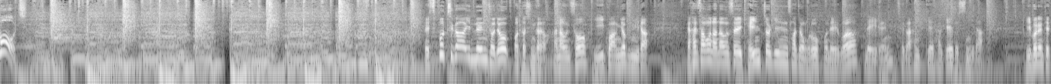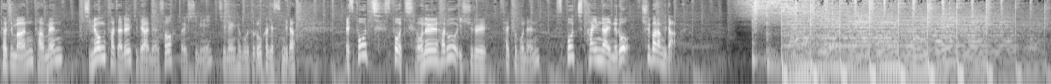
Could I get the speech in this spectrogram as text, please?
스포츠 네, 스포츠가 있는 저녁 어떠신가요? 아나운서 이광엽입니다. 네, 한상원 아나운서의 개인적인 사정으로 오늘과 내일은 제가 함께 하게 됐습니다. 이번엔 대타지만 다음엔 지명 타자를 기대하면서 열심히 진행해 보도록 하겠습니다. 네, 스포츠 스포츠 오늘 하루 이슈를 살펴보는 스포츠 타임라인으로 출발합니다.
